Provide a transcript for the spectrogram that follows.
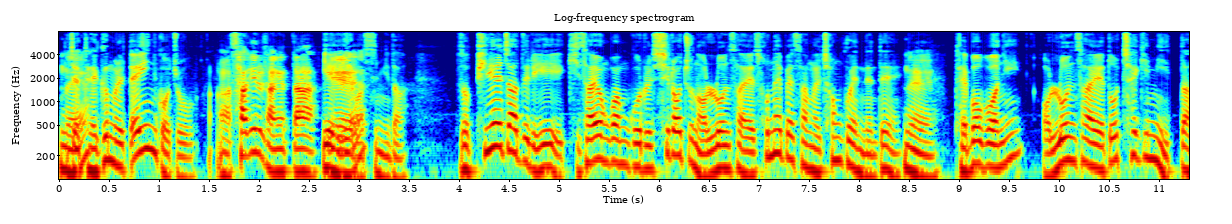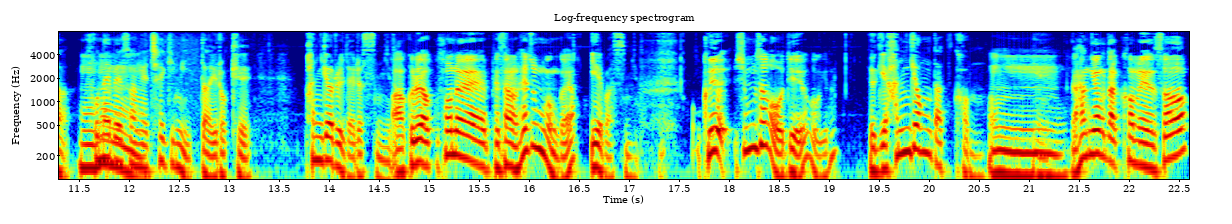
네. 이제 대금을 떼인 거죠. 아, 사기를 당했다. 예, 예. 예, 맞습니다. 그래서 피해자들이 기사형 광고를 실어준 언론사에 손해배상을 청구했는데 네. 대법원이 언론사에도 책임이 있다, 손해배상의 책임이 있다 이렇게 판결을 내렸습니다. 아 그래갖고 손해배상을 해준 건가요? 예, 맞습니다. 그 신문사가 어디예요, 거기는? 여기 한경닷컴. 음, 예. 한경닷컴에서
